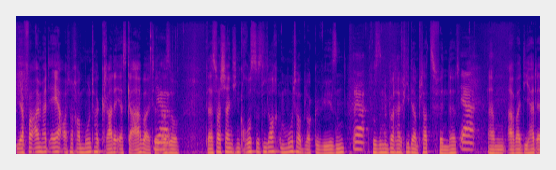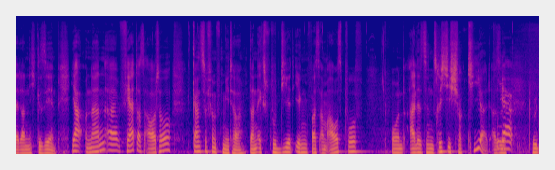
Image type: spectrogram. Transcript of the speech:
Ja, vor allem hat er ja auch noch am Montag gerade erst gearbeitet. Ja. Also, da ist wahrscheinlich ein großes Loch im Motorblock gewesen, ja. wo so eine Batterie dann Platz findet. Ja. Ähm, aber die hat er dann nicht gesehen. Ja, und dann äh, fährt das Auto ganze fünf Meter. Dann explodiert irgendwas am Auspuff und alle sind richtig schockiert. Also ja. du,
